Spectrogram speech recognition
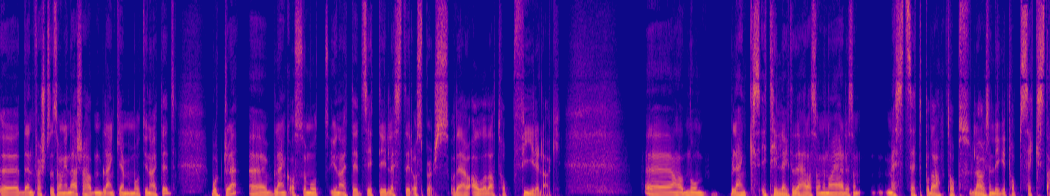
Eh, Den første sesongen der så hadde han blank hjemme mot United, borte. eh, Blank også mot United, City, Leicester og Spurs. Og det er jo alle da topp fire-lag. Eh, Han hadde noen blanks i tillegg til det her, altså, men nå har jeg liksom mest sett på da topp, lag som ligger topp seks, da.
